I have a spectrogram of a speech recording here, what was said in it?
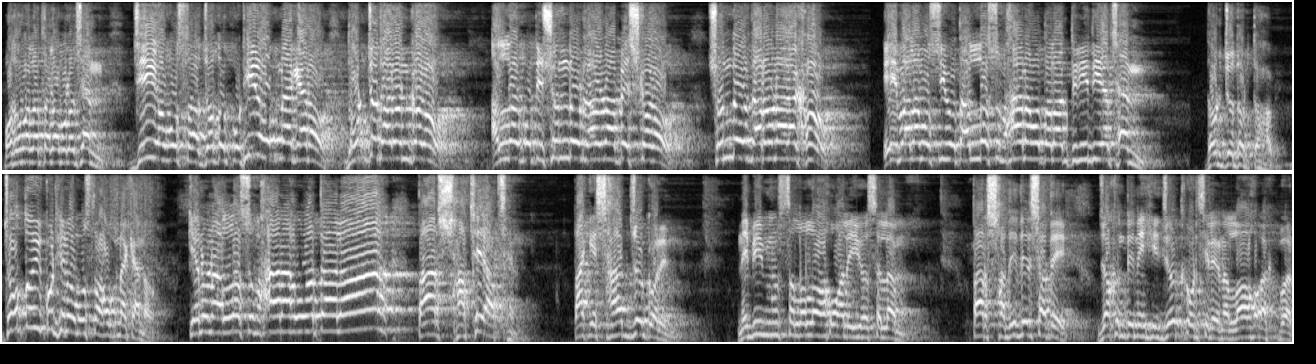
প্রথম আল্লাহ তালা বলেছেন, যেই অবস্থা, যত কঠিন হোক না কেন, ধৈর্য ধারণ করো। আল্লাহর প্রতি সুন্দর ধারণা পেশ করো, সুন্দর ধারণা রাখো। এই বালা মুসিবত আল্লাহ তাআলা তিনি দিয়েছেন। ধৈর্য ধরতে হবে। যতই কঠিন অবস্থা হোক না কেন, কেননা আল্লাহ তাআলা তার সাথে আছেন, তাকে সাহায্য করেন। নবী সাল্লাল্লাহু আলাইহি ওয়াসাল্লাম তার সাথীদের সাথে যখন তিনি হিজরত করছিলেন, আল্লাহ আকবর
